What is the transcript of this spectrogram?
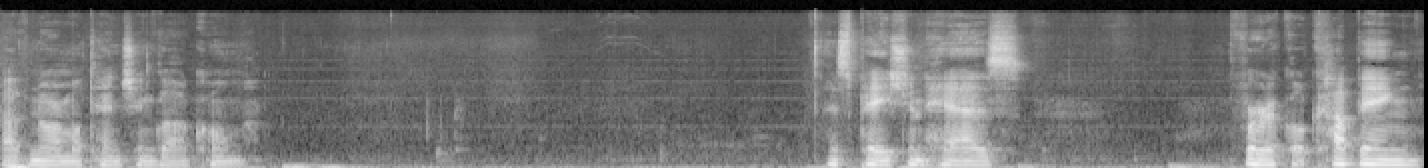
of normal tension glaucoma. This patient has vertical cupping,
